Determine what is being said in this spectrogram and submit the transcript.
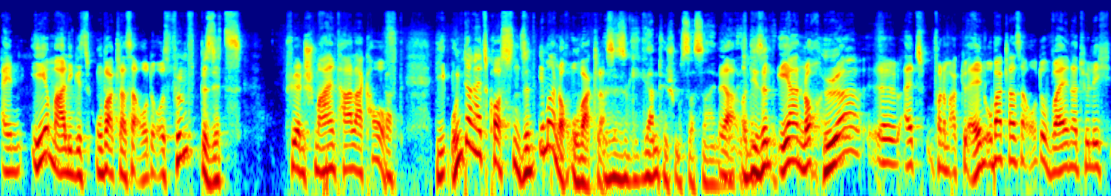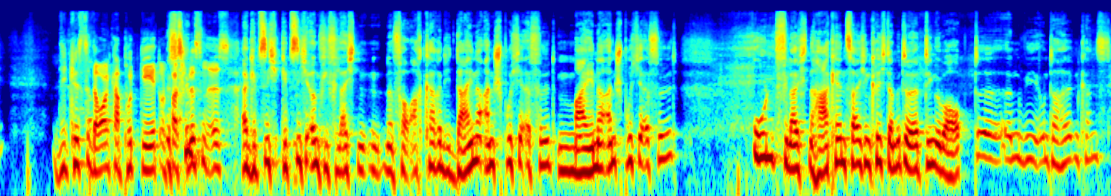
ein ehemaliges Oberklasse-Auto aus Fünftbesitz für einen schmalen Taler kauft, die Unterhaltskosten sind immer noch Oberklasse. Das ist gigantisch, muss das sein. Ja, Ich und die sind eher noch höher äh, als von einem aktuellen Oberklasse-Auto, weil natürlich die Kiste dauernd kaputt geht und Es verschlissen ist. Äh, Gibt's nicht, gibt's nicht irgendwie vielleicht eine V8-Karre, die deine Ansprüche erfüllt, meine Ansprüche erfüllt und vielleicht ein H-Kennzeichen kriegt, damit du das Ding überhaupt äh, irgendwie unterhalten kannst?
